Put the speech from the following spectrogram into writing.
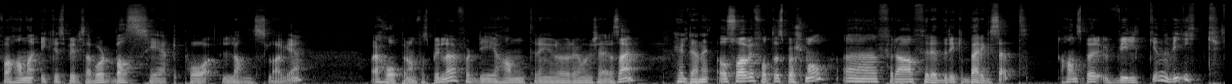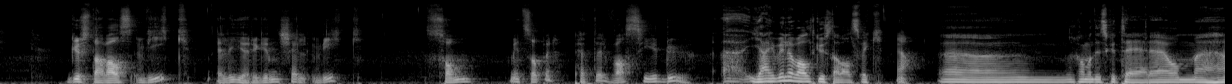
for han har ikke spilt seg bort basert på landslaget. Og jeg håper han får spille, fordi han trenger å revansjere seg. Helt enig. Og så har vi fått et spørsmål eh, fra Fredrik Bergseth. Han spør hvilken Vik, Gustav Wals Vik eller Jørgen Skjelvik, som midtstopper? Petter, hva sier du? Eh, Jeg ville valgt Gustav Alsvik. Ja. Eh, Så kan man diskutere om eh,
